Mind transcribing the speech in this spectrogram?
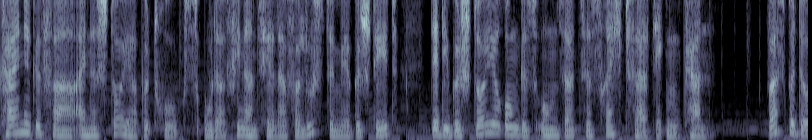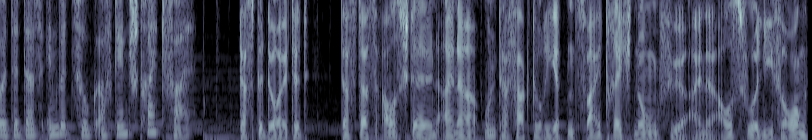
keine Gefahr eines Steuerbetrugs oder finanzieller Verluste mehr besteht, der die Besteuerung des Umsatzes rechtfertigen kann. Was bedeutet das in Bezug auf den Streitfall? Das bedeutet, dass das Ausstellen einer unterfakturierten Zweitrechnung für eine Ausfuhrlieferung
